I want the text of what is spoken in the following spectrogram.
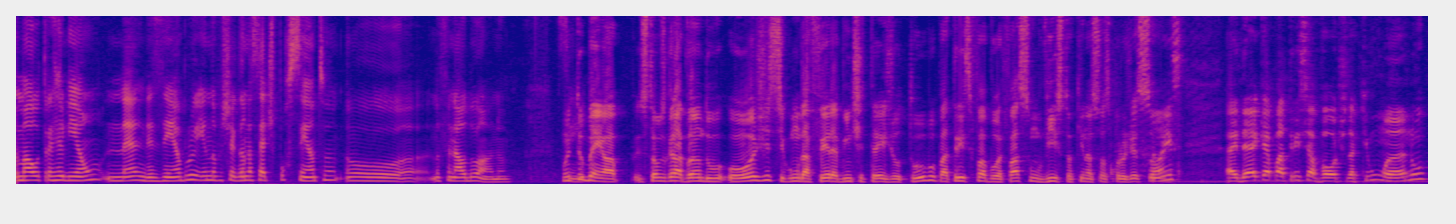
uma outra reunião, né, em dezembro, indo, chegando a 7% no, no final do ano. Muito Sim. bem, ó, estamos gravando hoje, segunda-feira, 23 de outubro. Patrícia, por favor, faça um visto aqui nas suas projeções. A ideia é que a Patrícia volte daqui um ano,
